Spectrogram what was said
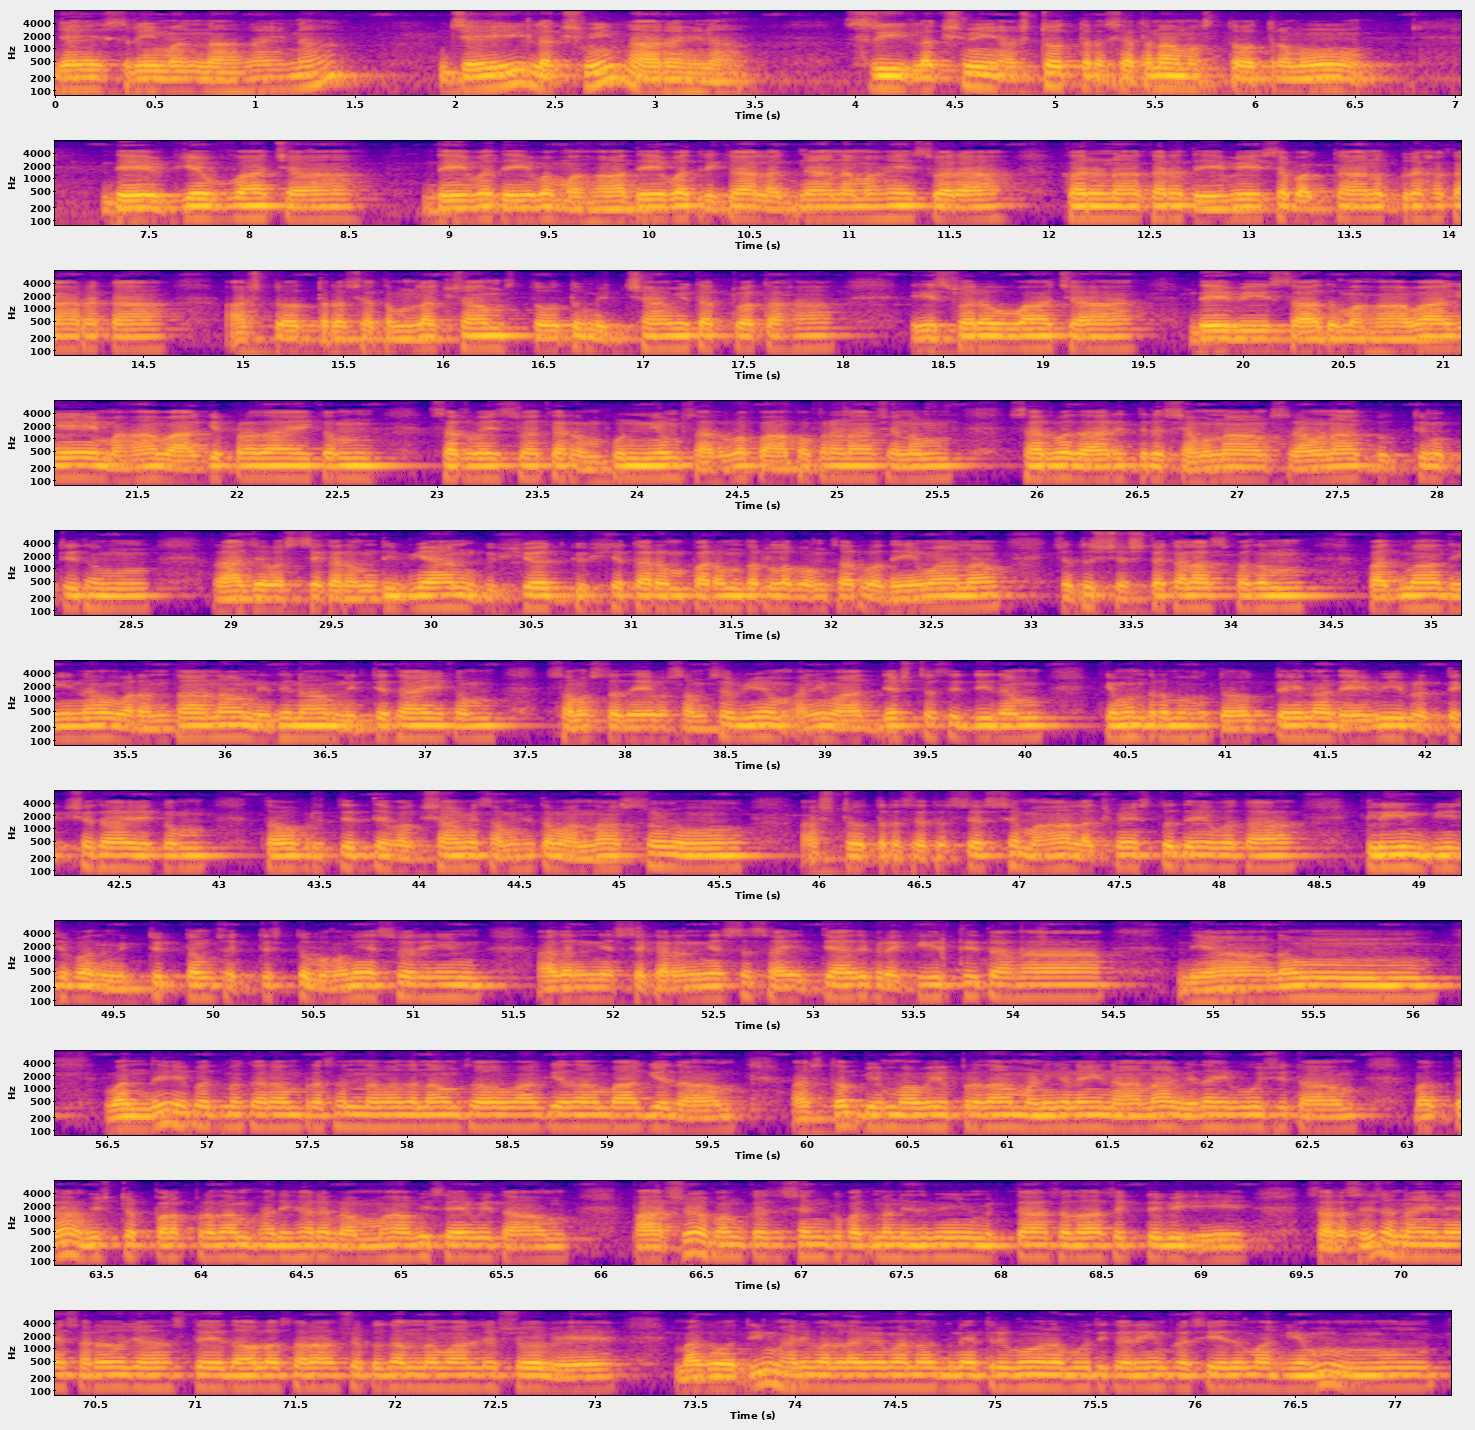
జై శ్రీమన్నారాయణ జై లక్ష్మీ నారాయణ శ్రీ లక్ష్మీ అష్టోత్తర శతనామ స్తోత్రము. దేవ్యవ్వాచ దేవదేవ మహాదేవ త్రికాలజ్ఞాన మహేశ్వర కరుణాకర దేవేశ భక్తానుగ్రహకారక. అష్టోత్తర శతం లక్షాం స్తోతుమిచ్చామి తత్వత. ఈశ్వర ఉవాచ దేవి సాధు మహావాగే మహావాగ్యప్రదాయకం సర్వైశ్వకరం పుణ్యం సర్వపాపప్రణాశనం సర్వదారిద్ర్యశమనాం శ్రవణాత్ భుక్తిముక్తిదం రాజవస్యకరం దివ్యాన్ గుహ్యోద్గుహ్యతరం పరం దుర్లభం. సర్వదేవానాం చతుష్షష్టకలాస్పదం పద్మాదీనాం వరంతానాం నిధినాం నిత్యదాయకం. సమస్తదేవ సంసవ్యం అనిమాద్యష్టసిద్ధిదం కిమంత్రముహూర్తోక్తేన దేవీ ప్రత్యక్షదాయకం. తమ ప్రత్యర్థ వక్ష్యామి సంహితం అన్నాశృణు అష్టోత్తర శతస్య మహాలక్ష్మీస్తు దేవత. तथा क्लीं बीजपदम् इत्युक्तं शक्तिस्तु भुवनेश्वरीम् अगण्यस्य करण्यस्य स इत्यादि प्रकीर्तितः। ध्यानं। वंदे पद्मकरां प्रसन्नवदनां, सौभाग्यदां भाग्यदाम् अष्टभ्यम् अव्यप्रदां मणिगणै नानाविधैभूषितां भक्ताभीष्टफलप्रदां, हरिहरब्रह्माभिसेवितां पार्श्वपङ्कजशङ्खपद्मनिधिं युक्ता सदाशक्तिभिः, सरसिजनयने सरोजहस्ते दौलसराशुकगन्धमाल्यशोभे, भगवतीं हरिवल्लवे मनोज्ञे त्रिभुवनभूतिकरीं प्रसीद मह्यम्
